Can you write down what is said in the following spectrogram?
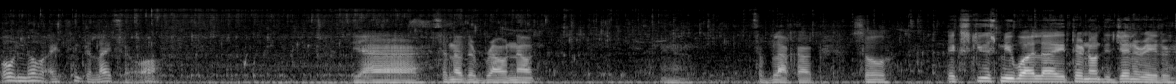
Oh no, I think the lights are off. Yeah, it's another brownout. Yeah, it's a blackout. So, excuse me while I turn on the generator.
